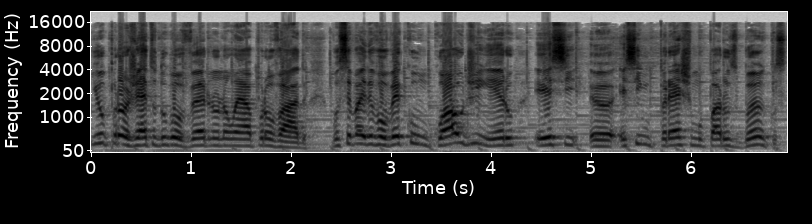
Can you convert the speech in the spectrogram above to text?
e o projeto do governo não é aprovado. Você vai devolver com qual dinheiro esse, uh, esse empréstimo para os bancos?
